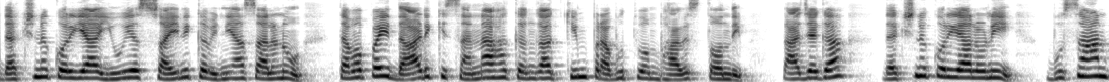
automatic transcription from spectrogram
దక్షిణ కొరియా యుఎస్ సైనిక విన్యాసాలను తమపై దాడికి సన్నాహకంగా కిమ్ ప్రభుత్వం భావిస్తోంది. తాజాగా దక్షిణ కొరియాలోని బుసాన్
